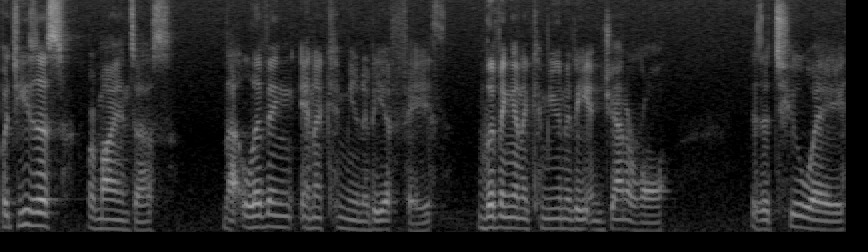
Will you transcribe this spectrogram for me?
But Jesus reminds us that living in a community of faith, living in a community in general, is a two way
